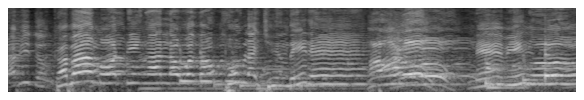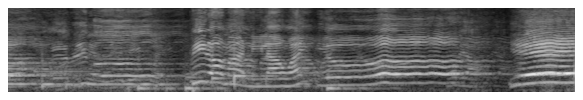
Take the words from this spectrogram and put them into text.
ဘာဖြစ်တော့ကပန်းမော်တင်ကလဝတော့ခုံးလိုက်ခြင်းသေးတယ်ဟာလို့လေဘင်းကိုဘင်းကိုပြီးတော့မှနီလာဝိုင်းပြိုယေ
